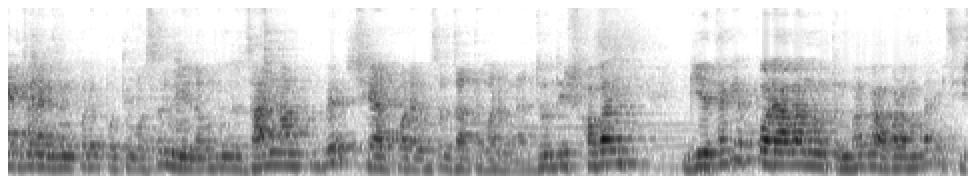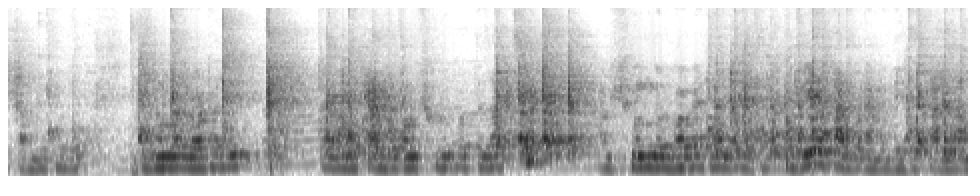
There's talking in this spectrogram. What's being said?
একজন একজন করে প্রতি বছর নিয়ে যাব, কিন্তু যার নাম উঠবে সে আর পরের বছর যেতে পারবে না। যদি সবাই গিয়ে থাকে, পরে আবার নতুনভাবে আবার আমরা এই সিস্টেমটা করব। এই আমরা লটারি কার্যক্রম শুরু করতে যাচ্ছি। আমি সুন্দরভাবে দিয়ে তারপরে আমি দেখি তার নাম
